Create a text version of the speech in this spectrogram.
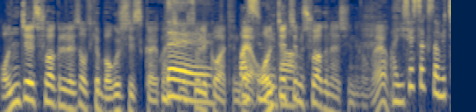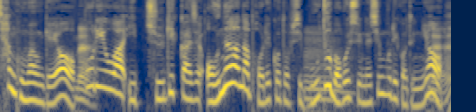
언제 수확을 해서 어떻게 먹을 수 있을까에 관심이 네, 쏠릴 것 같은데 맞습니다. 언제쯤 수확은 할 수 있는 건가요? 아, 이 새싹쌈이 참 고마운 게요. 네. 뿌리와 잎, 줄기까지 어느 하나 버릴 것 없이 모두 음. 먹을 수 있는 식물이거든요. 네.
